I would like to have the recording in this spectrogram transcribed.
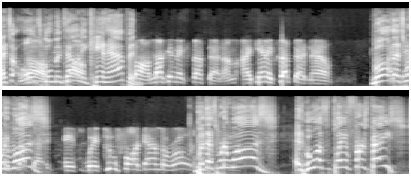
That's an old school mentality. no. Can't happen. No, I'm not going to accept that. I'm. I can't accept that now. Well, that's what it was. that. It's we're too far down the road. But that's what it was. And who else is playing first base?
